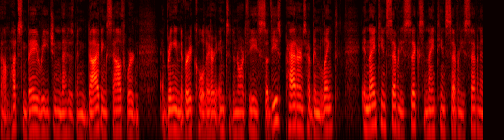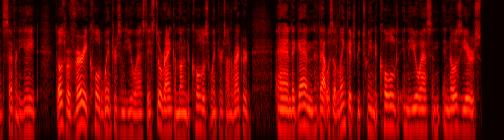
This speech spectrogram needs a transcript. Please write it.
um, Hudson Bay region that has been diving southward and bringing the very cold air into the northeast. So these patterns have been linked. In 1976 and 1977 and 78, those were very cold winters in the U.S. They still rank among the coldest winters on record. And again, that was a linkage between the cold in the U.S. in, in those years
